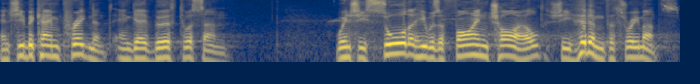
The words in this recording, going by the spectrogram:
and she became pregnant and gave birth to a son. When she saw that he was a fine child, she hid him for three months.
